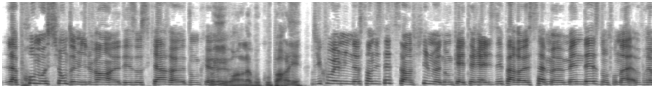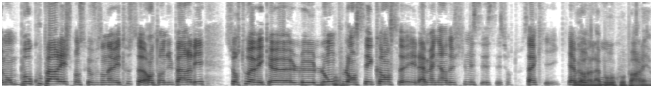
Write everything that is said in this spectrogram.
la promotion 2020 euh, des Oscars. Donc oui, on en a beaucoup parlé. Du coup, 1917, c'est un film donc qui a été réalisé par Sam Mendes, dont on a vraiment beaucoup parlé. Je pense que vous en avez tous entendu parler, surtout avec le long plan séquence et la manière de filmer. C'est surtout ça qui, qui a oui, beaucoup. On en a beaucoup parlé.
